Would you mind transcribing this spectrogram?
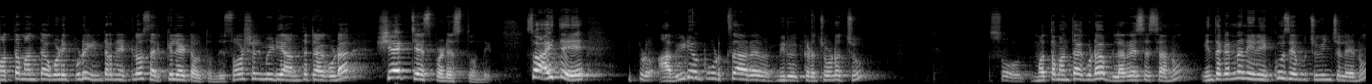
మొత్తం అంతా కూడా ఇప్పుడు ఇంటర్నెట్లో సర్క్యులేట్ అవుతుంది. సోషల్ మీడియా అంతటా కూడా షేక్ చేసి పడేస్తుంది. సో అయితే ఇప్పుడు ఆ వీడియో కూడా ఒకసారి మీరు ఇక్కడ చూడొచ్చు. సో మొత్తం అంతా కూడా బ్లర్ వేసేసాను. ఇంతకన్నా నేను ఎక్కువసేపు చూపించలేను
